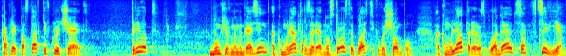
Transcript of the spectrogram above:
Комплект поставки включает привод, бункерный магазин, аккумулятор, зарядное устройство и пластиковый шомпол. Аккумуляторы располагаются в цевье.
